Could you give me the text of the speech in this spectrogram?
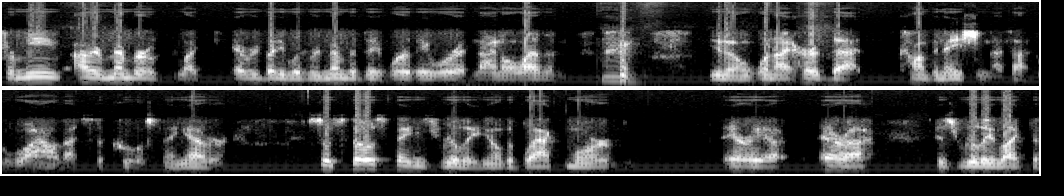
for me. I remember like everybody would remember they, where they were at 9/11. Mm. You know, when I heard that combination, I thought, "Wow, that's the coolest thing ever." So it's those things, really. You know, the Blackmore area era is really like the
